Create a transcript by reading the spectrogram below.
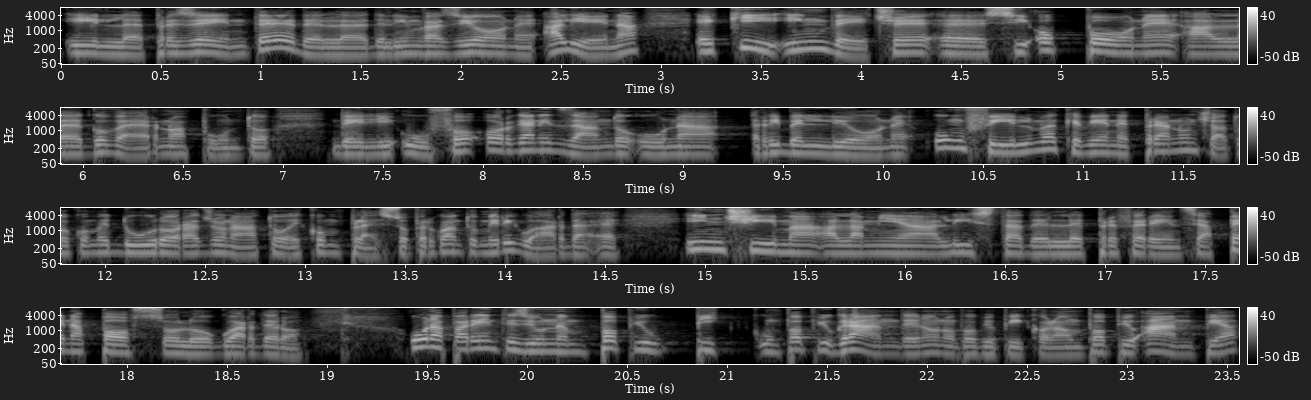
il presente del, dell'invasione aliena e chi invece invece eh, si oppone al governo appunto degli UFO organizzando una ribellione. Un film che viene preannunciato come duro, ragionato e complesso. Per quanto mi riguarda è in cima alla mia lista delle preferenze. Appena posso lo guarderò. Una parentesi un po' più, pic- un po più grande, non un po' più piccola, un po' più ampia,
